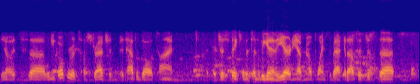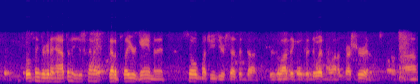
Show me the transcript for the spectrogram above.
you know, it's uh, when you go through a tough stretch and it happens all the time. It just stinks when it's at the beginning of the year and you have no points to back it up. It just uh, those things are going to happen, and you just kind of got to play your game. And it's so much easier said than done. There's a lot that goes into it and a lot of pressure and um,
